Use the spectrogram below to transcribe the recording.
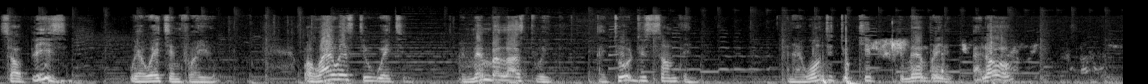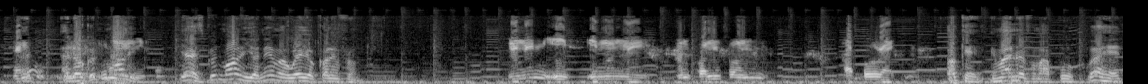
So please, we are waiting for you. But while we're still waiting, remember last week I told you something, and I want you to keep remembering. Hello? Hello. Hello, good morning. Yes, good morning. Your name and where you're calling from. My name is Emmanuel. I'm calling from Apo right now. Okay, Emmanuel from Apo. Go ahead.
